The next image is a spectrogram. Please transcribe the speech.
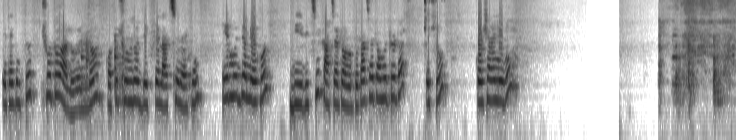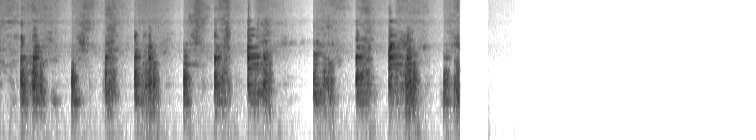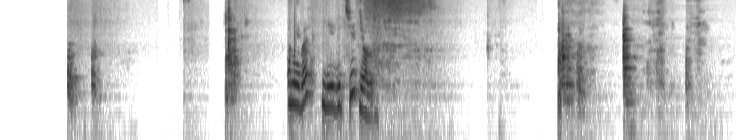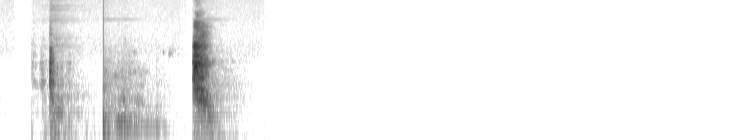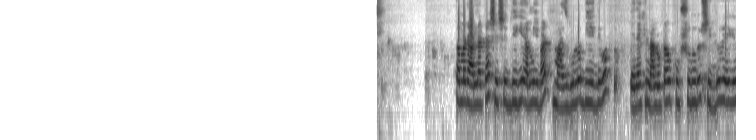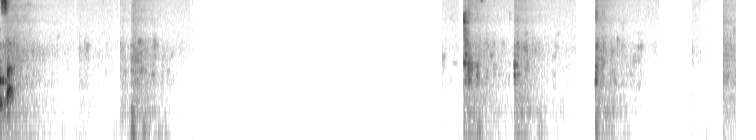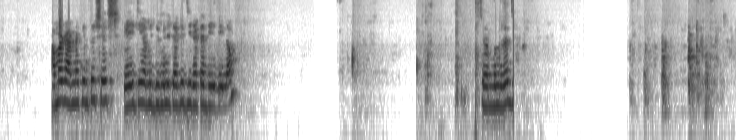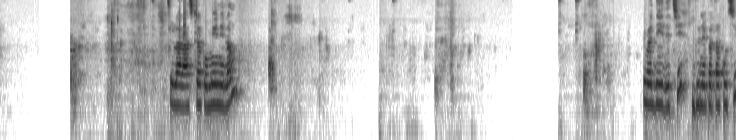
এটা কিন্তু ছোট আলু, একদম কত সুন্দর দেখতে লাগছে দেখেন। এর মধ্যে আমি এখন দিয়ে দিচ্ছি কাঁচা টমেটো। কাঁচা টমেটোটা একটু কষায় নেব। আমি এবার দিয়ে দিচ্ছি জল। আমার রান্নাটা শেষের দিকে আমি এবার মাছগুলো দিয়ে দিব। এ দেখেন আলুটাও খুব সুন্দর সিদ্ধ হয়ে গেছে। আমার রান্না কিন্তু শেষ। এই যে আমি দুই মিনিট আগে জিরাটা দিয়ে দিলাম। বন্ধুরা চুলার আঁচটা কমিয়ে নিলাম। এবার দিয়ে দিচ্ছি ধনে পাতা কুচি।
